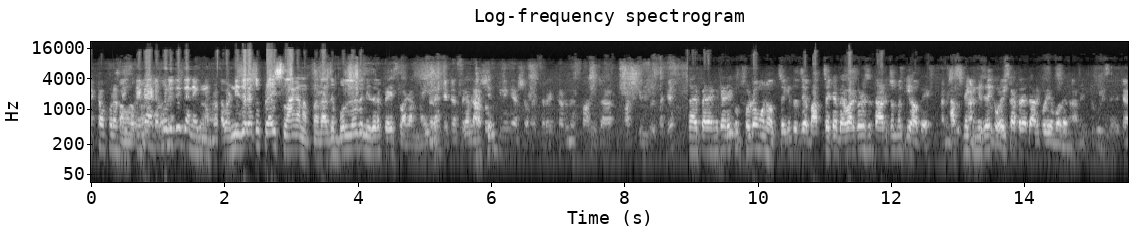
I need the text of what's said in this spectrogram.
একটা অপরাধ। এটা একটা বলে দেন এগুলো। আবার নিজেরা তো প্রাইস লাগান আপনারা। যে বললেন যে নিজেরা প্রাইস লাগান না তার প্যারামিটারই খুব ছোট মনে হচ্ছে কিন্তু যে বাচ্চা এটা ব্যবহার করেছে তার জন্য কি হবে? আপনি কি নিজেকে ওই। কাতারে দাঁড় করিয়ে বলেন? আমি একটু বলি এটা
